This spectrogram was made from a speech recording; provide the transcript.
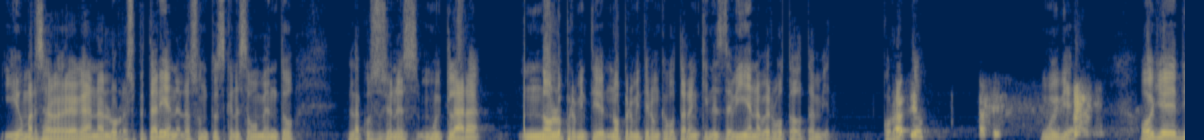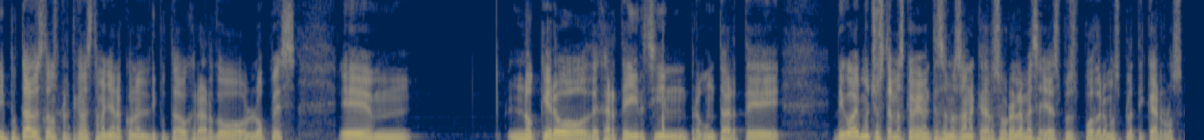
y Omar gana, lo respetarían. El asunto es que en este momento la Constitución es muy clara, no, lo permitieron, no permitieron que votaran quienes debían haber votado también. ¿Correcto? Así Muy bien. Oye, diputado, estamos platicando esta mañana con el diputado Gerardo López. Eh, no quiero dejarte ir sin preguntarte. Digo, hay muchos temas que obviamente se nos van a quedar sobre la mesa, ya después podremos platicarlos.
